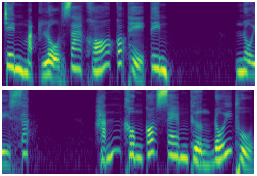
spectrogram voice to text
Trên mặt lộ ra khó có thể tin. Nổi sắc. Hắn không có xem thường đối thủ.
